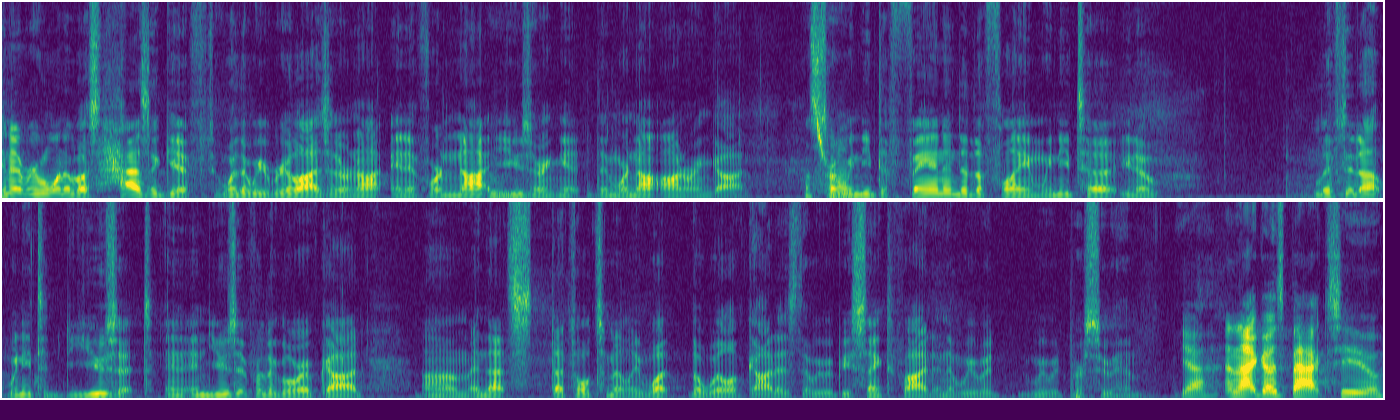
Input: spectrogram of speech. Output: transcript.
and every one of us has a gift, whether we realize it or not. And if we're not using it, then we're not honoring God. That's so right. we need to fan into the flame. We need to, you know, lift it up. We need to use it and, and use it for the glory of God. Um, and that's that's ultimately what the will of God is that we would be sanctified and that we would we would pursue Him. Yeah, and that goes back to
